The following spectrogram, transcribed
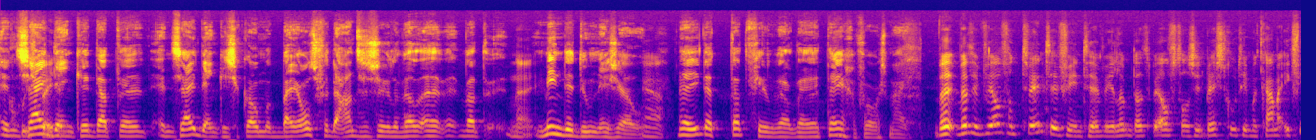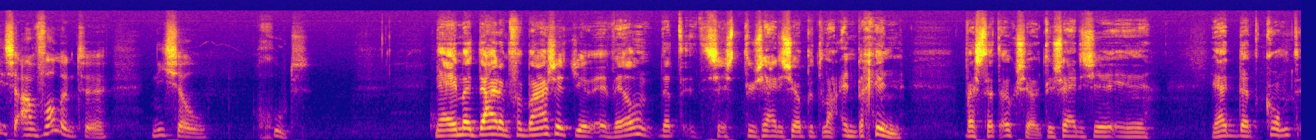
en zij denken dat, eh, en zij denken ze komen bij ons vandaan, ze zullen wel eh, wat Nee. minder doen en zo. Nee, dat, dat viel wel tegen volgens mij. Wat wat ik wel van Twente vind, hè, Willem, dat elftal zit best goed in elkaar. Maar ik vind ze aanvallend niet zo goed. Nee, maar daarom verbaast het je wel. Dat, toen zeiden ze op het, in het begin, was dat ook zo. Toen zeiden ze, eh, ja, dat komt,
